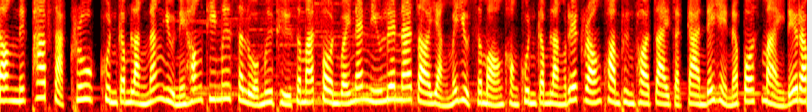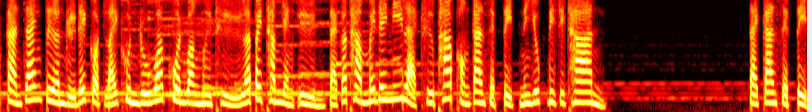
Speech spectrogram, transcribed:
ลองนึกภาพสักครู่คุณกำลังนั่งอยู่ในห้องที่มืดสลัวมือถือสมาร์ทโฟนไว้แน่นนิ้วเลื่อนหน้าจออย่างไม่หยุดสมองของคุณกำลังเรียกร้องความพึงพอใจจากการได้เห็นนะโพสต์ใหม่ได้รับการแจ้งเตือนหรือได้กดไลค์คุณรู้ว่าควรวางมือถือและไปทำอย่างอื่น แต่ก็ทำไม่ได้นี่แหละคือภาพของการเสพติดในยุคดิจิทัล แต่การเสพติด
